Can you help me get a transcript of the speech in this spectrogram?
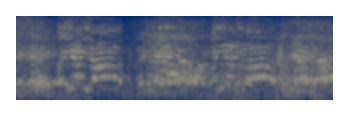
哎呀呀哎呀呀哎呀呀哎呀呀。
